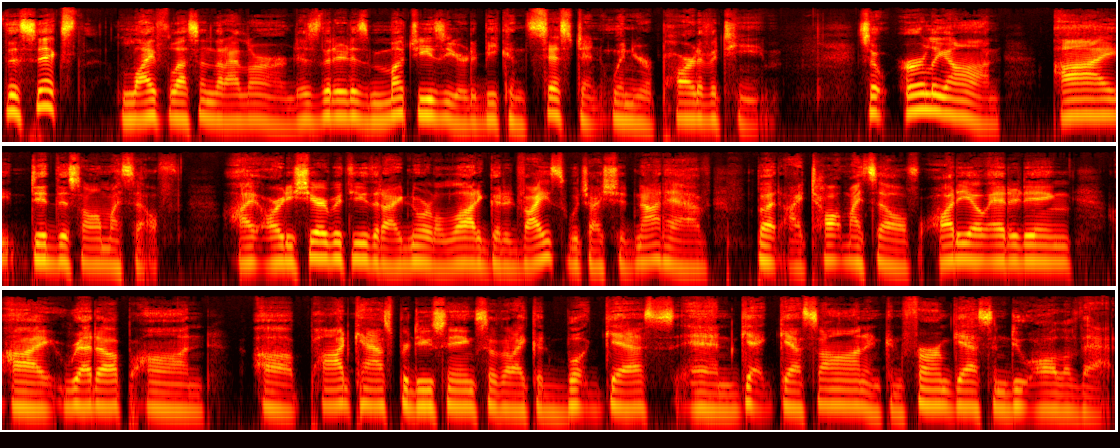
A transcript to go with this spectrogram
The sixth life lesson that I learned is that it is much easier to be consistent when you're part of a team. So early on, I did this all myself. I already shared with you that I ignored a lot of good advice, which I should not have, but I taught myself audio editing. I read up on uh, podcast producing so that I could book guests and get guests on and confirm guests and do all of that.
